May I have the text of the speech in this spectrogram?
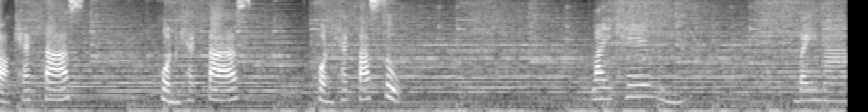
ดอกแคคตัส ผลแคคตัส ผลแคคตัสสุกไลเคนใบไม้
